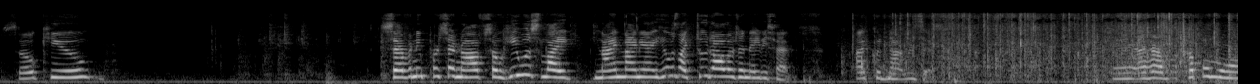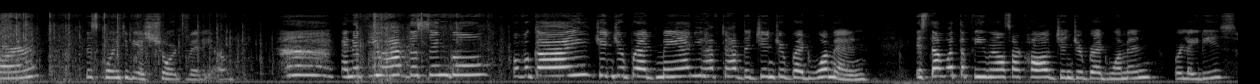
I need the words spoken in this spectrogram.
So cute. 70% off. So he was like $9.99. He was like $2.80. I could not resist. Okay, I have a couple more. This is going to be a short video. And if you have the single of a guy, gingerbread man, you have to have the gingerbread woman. Is that what the females are called? Gingerbread women or ladies?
